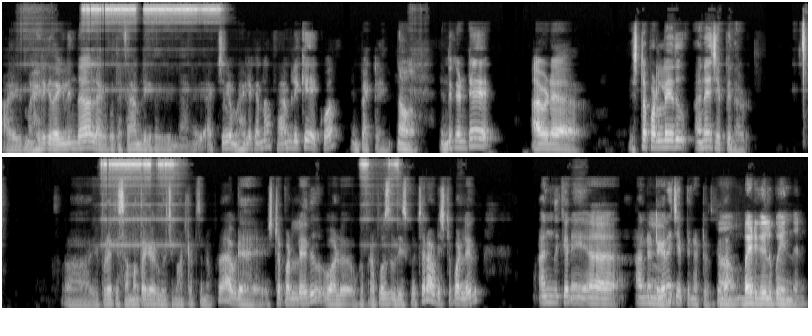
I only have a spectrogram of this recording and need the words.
అది మహిళకి తగిలిందా లేకపోతే ఫ్యామిలీకి తగిలిందా అనేది యాక్చువల్గా మహిళ కన్నా ఫ్యామిలీకే ఎక్కువ ఇంపాక్ట్ అయింది. ఎందుకంటే ఆవిడ ఇష్టపడలేదు అనే చెప్పింది ఆవిడ. ఎప్పుడైతే సమంత గారి గురించి మాట్లాడుతున్నప్పుడు ఆవిడ ఇష్టపడలేదు వాళ్ళు ఒక ప్రపోజల్ తీసుకొచ్చారు ఆవిడ ఇష్టపడలేదు. అందుకని అన్నట్టుగానే. చెప్పినట్టు కదా. బయటకు వెళ్ళిపోయిందని.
